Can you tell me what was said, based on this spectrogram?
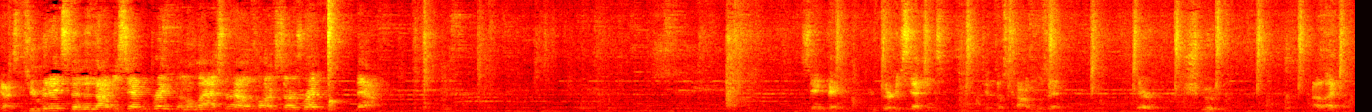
Guys. Two minutes, then the 90 second break, then the last round. Clock starts right now. Same thing. 30 seconds. Get those combos in. There. Smooth. I like it.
